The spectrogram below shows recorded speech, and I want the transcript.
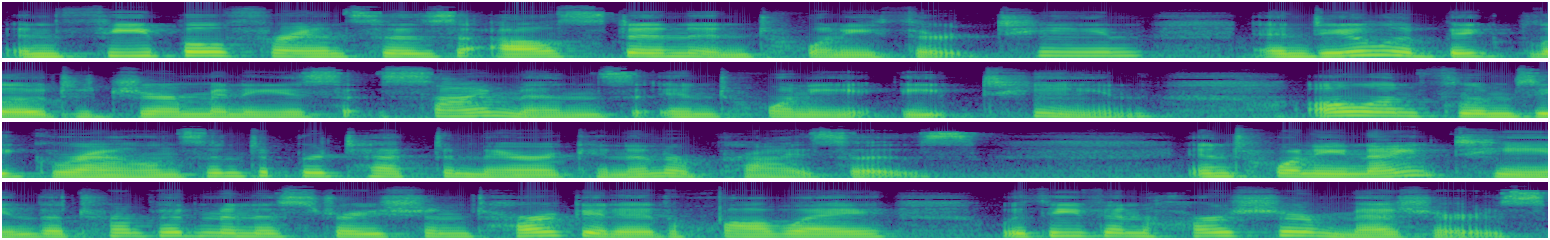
enfeeble France's Alstom in 2013, and deal a big blow to Germany's Siemens in 2018, all on flimsy grounds and to protect American enterprises. In 2019, the Trump administration targeted Huawei with even harsher measures,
